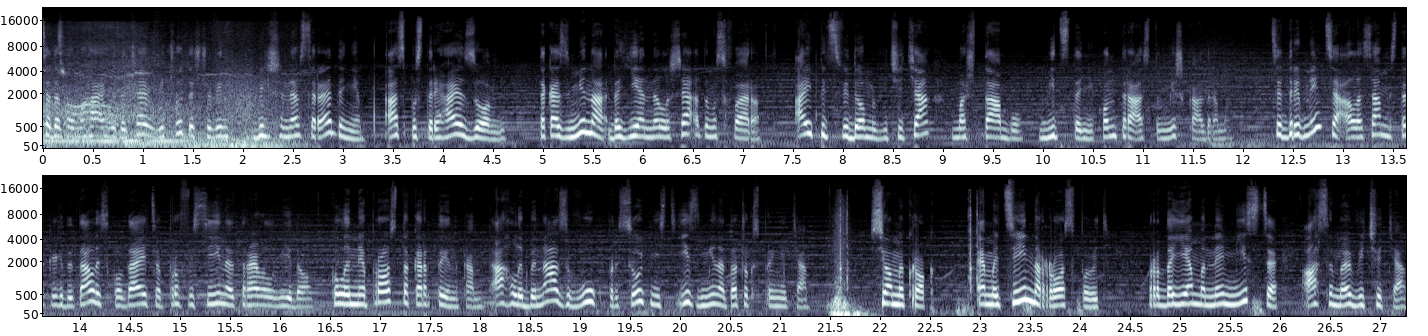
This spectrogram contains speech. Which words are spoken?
Це допомагає глядачеві відчути, що він більше не всередині, а спостерігає зовні. Така зміна дає не лише атмосфера, а й підсвідоме відчуття масштабу, відстані, контрасту між кадрами. Це дрібниця, але саме з таких деталей складається професійне тревел відео, коли не просто картинка, а глибина, звук, присутність і зміна точок сприйняття. Сьомий крок емоційна розповідь. Продаємо не місце, а саме відчуття.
